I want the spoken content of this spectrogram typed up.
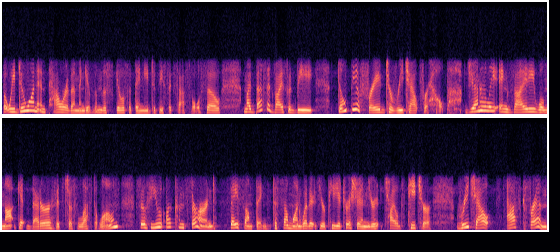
but we do want to empower them and give them the skills that they need to be successful. So my best advice would be don't be afraid to reach out for help. Generally, anxiety will not get better if it's just left alone. So if you are concerned, say something to someone, whether it's your pediatrician, your child's teacher. Reach out, ask friends.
